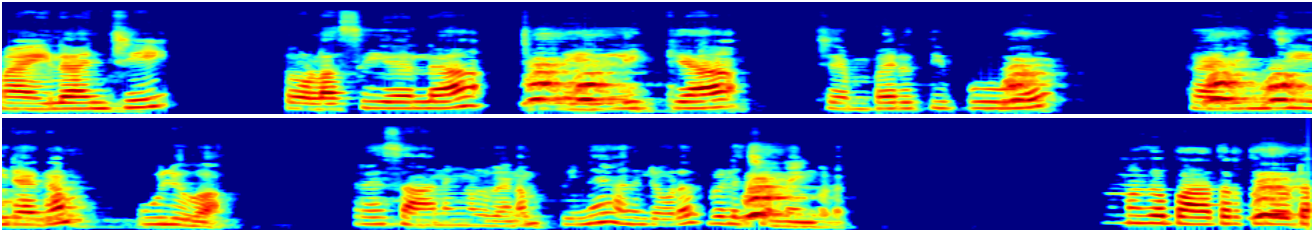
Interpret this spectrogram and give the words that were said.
മൈലാഞ്ചി തുളസിയില നെല്ലിക്ക ചെമ്പരത്തിപ്പൂവ് കരിഞ്ജീരകം ഉലുവ. ഇത്രയും സാധനങ്ങൾ വേണം. പിന്നെ അതിന്റെ കൂടെ വെളിച്ചെണ്ണയും കൂടെ. നമുക്ക് പാത്രത്തിലോട്ട്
